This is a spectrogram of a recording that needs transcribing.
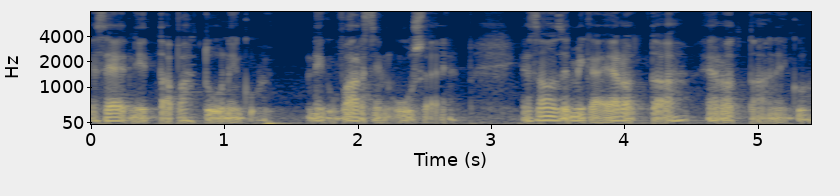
Ja se, että niitä tapahtuu niin kuin, niin kuin varsin usein. Ja se on se, mikä erottaa, erottaa, niin kuin,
